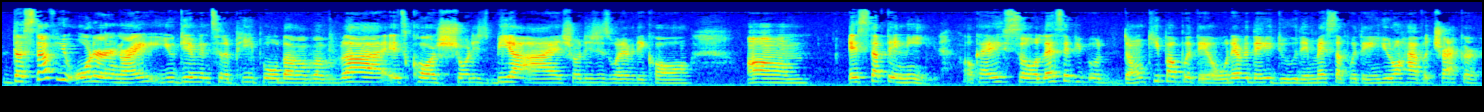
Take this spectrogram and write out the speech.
the stuff you ordering right? You giving to the people blah blah blah blah blah. It's called shortage bii shortages whatever they call. Um it's stuff they need okay? So let's say people don't keep up with it or whatever they do they mess up with it and you don't have a tracker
